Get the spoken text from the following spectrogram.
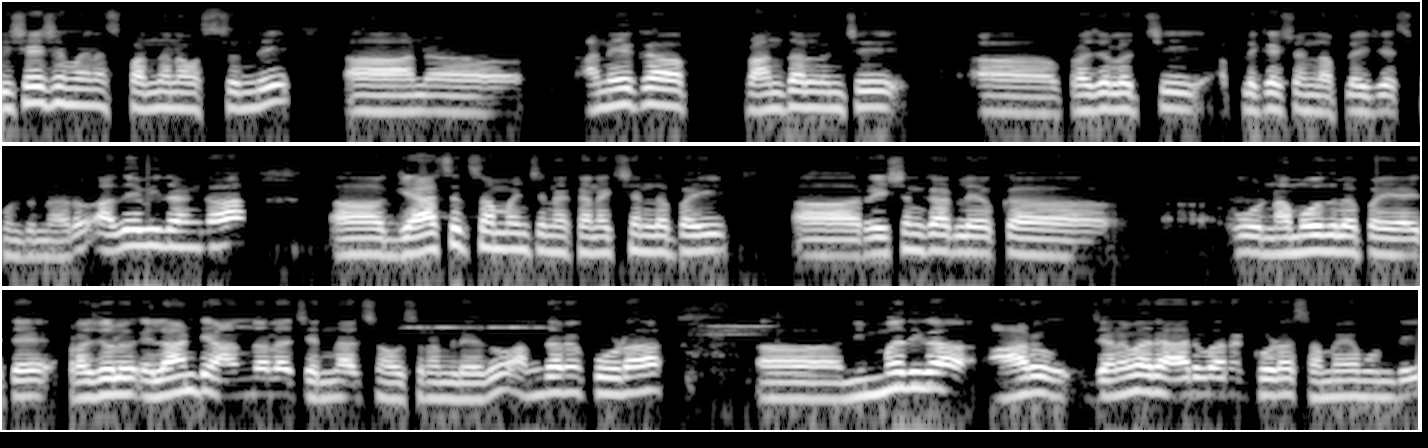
విశేషమైన స్పందన వస్తుంది. అనేక ప్రాంతాల నుంచి ప్రజలు వచ్చి అప్లికేషన్లు అప్లై చేసుకుంటున్నారు. అదేవిధంగా గ్యాస్కి సంబంధించిన కనెక్షన్లపై రేషన్ కార్డుల యొక్క నమోదులపై అయితే ప్రజలు ఎలాంటి ఆందోళన చెందాల్సిన అవసరం లేదు. అందరూ కూడా నెమ్మదిగా ఆరు జనవరి ఆరు వరకు కూడా సమయం ఉంది.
